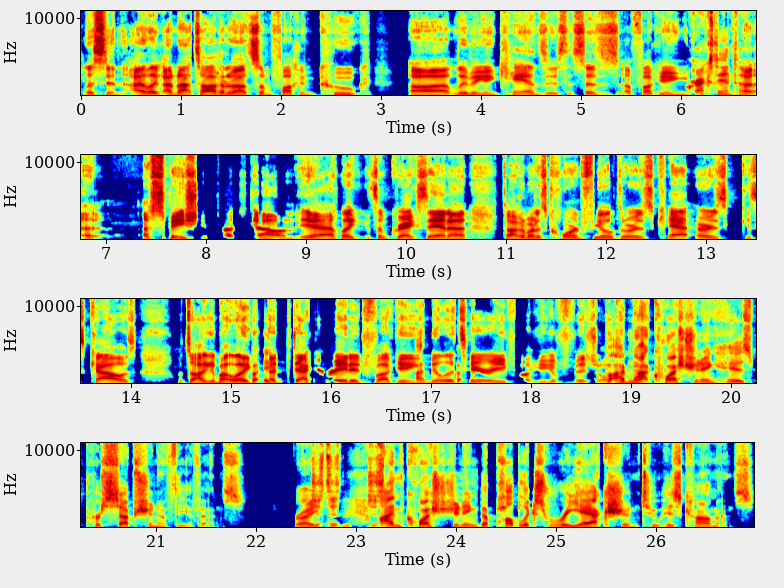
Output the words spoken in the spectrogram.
Listen, I like I'm not talking about some fucking kook uh living in Kansas that says a fucking crack Santa. a, a, spaceship touchdown. Yeah, like some crack Santa talking about his cornfields or his cat or his his cows. I'm talking about like But a decorated fucking I- military fucking official. But I'm not questioning his perception of the events, right? just as just I'm questioning the public's reaction to his comments.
